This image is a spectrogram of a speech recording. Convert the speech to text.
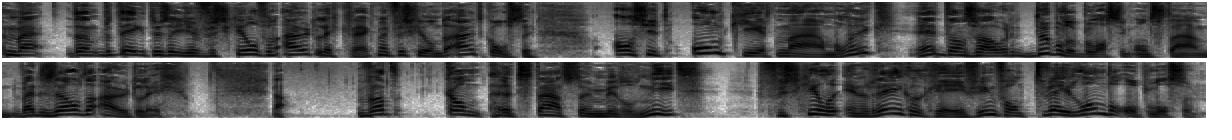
maar dan betekent dus dat je een verschil van uitleg krijgt met verschillende uitkomsten. Als je het omkeert namelijk, hè, dan zou er dubbele belasting ontstaan bij dezelfde uitleg. Nou, wat kan het staatssteunmiddel niet? Verschillen in regelgeving van twee landen oplossen.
